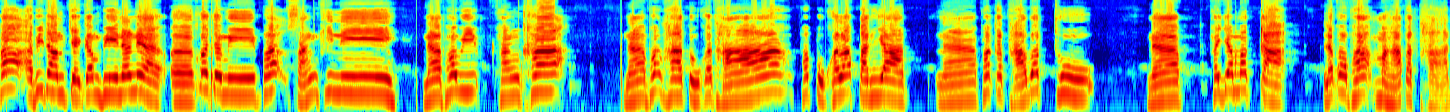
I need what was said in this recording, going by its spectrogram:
พระอภิธรรมเจ็ดคำพีนั้นเนี่ยเออก็จะมีพระสังคินีนะพระวิพังคะนะพระธาตุกถา พระปุคละปัญญาตนะพระคถาวัตถุนะพยมกะแล้วก็พระมหาประธาน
